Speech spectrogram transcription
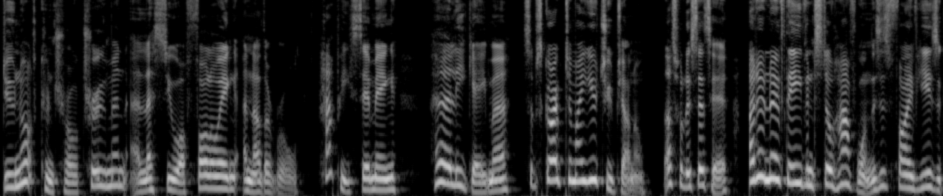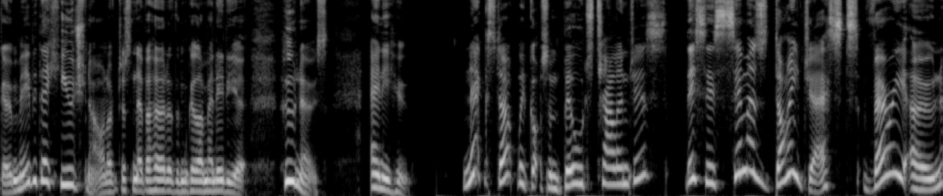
Do not control Truman unless you are following another rule. Happy simming. Hurley Gamer, subscribe to my YouTube channel. That's what it says here. I don't know if they even still have one. This is five years ago. Maybe they're huge now and I've just never heard of them because I'm an idiot. Who knows? Anywho. Next up, we've got some build challenges. This is Simmers Digest's very own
